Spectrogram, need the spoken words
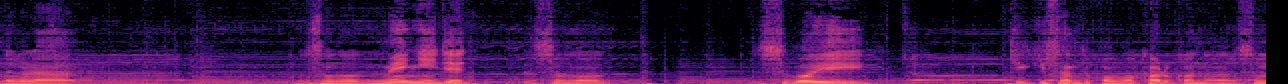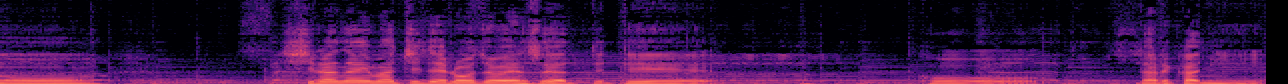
だからその目にでそのすごいキキさんとかわかるかな？その知らない街で路上演奏やっててこう誰かに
